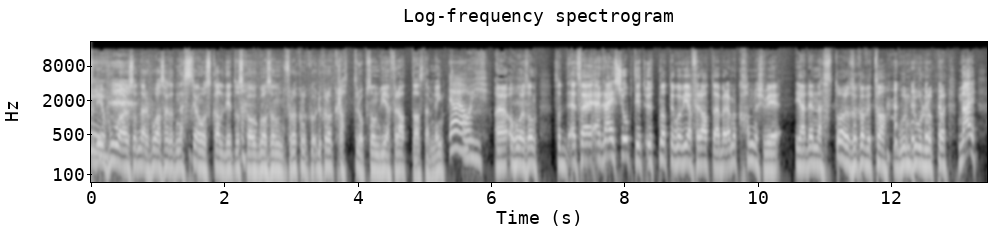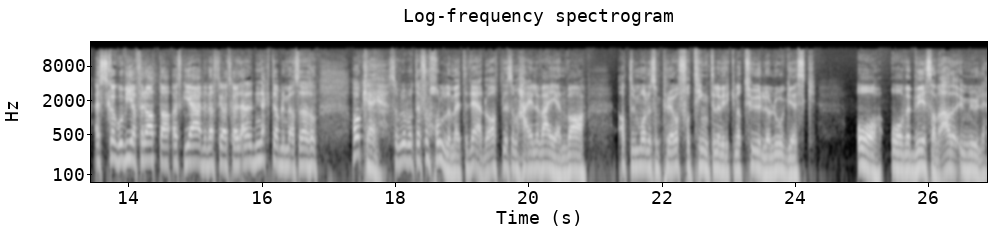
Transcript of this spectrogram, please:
fordi hun, har jo sånn der, hun har sagt at neste gang hun skal dit, da skal hun gå sånn For da kan du, du kan jo klatre opp sånn via ferrata-stemning. Ja, ja. Oi. Eh, og hun er sånn Så, så jeg, jeg reiser jo opp dit uten at det går via ferrata. Jeg bare ja, Men kan ikke vi gjøre det neste år, og så kan vi ta gondolen opp i år? Nei! Jeg skal gå via ferrata, og jeg skal gjøre det neste gang. Jeg skal, jeg nekter å bli med. Altså, det er sånn Ok, så da måtte jeg forholde meg til det, da. At liksom hele veien var At du må liksom prøve å få ting til å virke naturlig og logisk. Og overbevisende. Ja, det er umulig.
